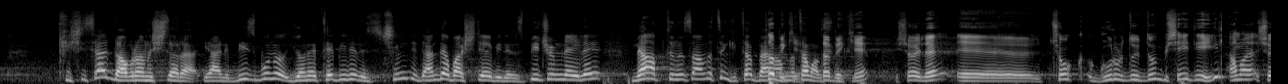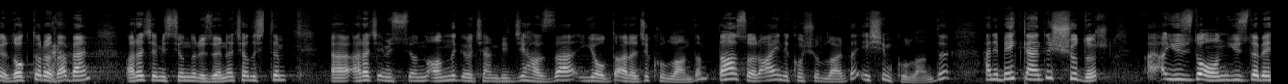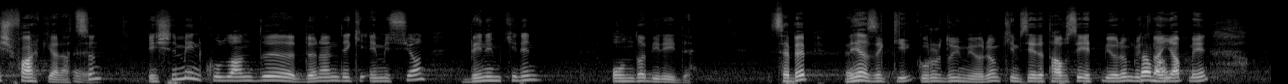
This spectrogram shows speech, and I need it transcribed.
Kişisel davranışlara yani biz bunu yönetebiliriz. Şimdiden de başlayabiliriz. Bir cümleyle ne yaptığınızı anlatın ki tabii ben tabii ki, anlatamam. tabii çünkü. ki. Şöyle e, çok gurur duyduğum bir şey değil ama şöyle doktora da ben araç emisyonları üzerine çalıştım. E, araç emisyonunu anlık ölçen bir cihazda yolda aracı kullandım. Daha sonra aynı koşullarda eşim kullandı. Hani beklenti şudur. %10, %5 fark yaratsın. Eşimin kullandığı dönemdeki emisyon benimkinin onda biriydi. Sebep ne yazık ki gurur duymuyorum. Kimseye de tavsiye etmiyorum. Lütfen Tamam. yapmayın.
